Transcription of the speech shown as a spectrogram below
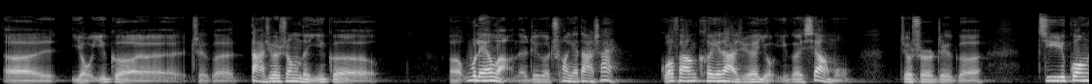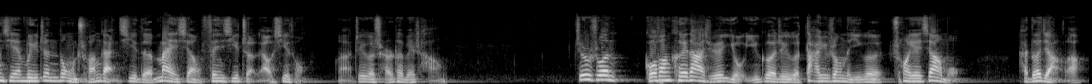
呃，有一个这个大学生的一个。呃，物联网的这个创业大赛，国防科技大学有一个项目，就是这个基于光纤微振动传感器的脉象分析诊疗系统啊，这个词儿特别长。就是说，国防科技大学有一个这个大学生的一个创业项目，还得奖了。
